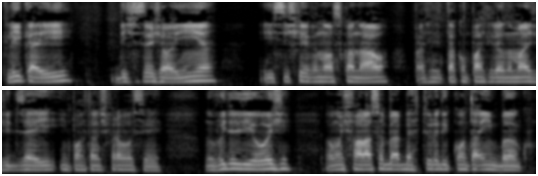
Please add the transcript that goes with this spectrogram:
clica aí, deixe seu joinha e se inscreva no nosso canal para a gente estar tá compartilhando mais vídeos aí importantes para você. No vídeo de hoje vamos falar sobre a abertura de conta em banco.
